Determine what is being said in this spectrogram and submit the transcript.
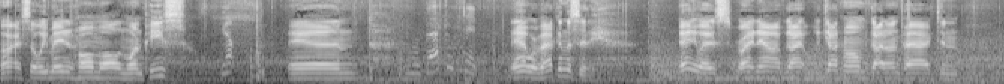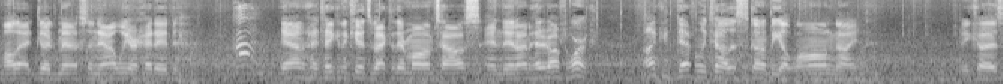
Alright, so we made it home all in one piece. Yep. And We're back in city. yeah, we're back in the city. Anyways, right now I've got we got home, got unpacked and all that good mess, and now we are headed Home. Yeah, I'm taking the kids back to their mom's house, and then I'm headed off to work. I could definitely tell this is going to be a long night because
